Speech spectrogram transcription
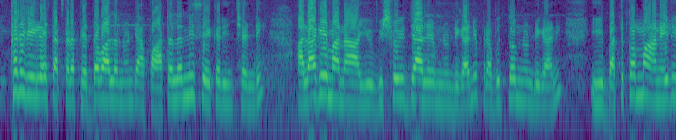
ఎక్కడ వీలైతే అక్కడ పెద్దవాళ్ళ నుండి ఆ పాటలన్నీ సేకరించండి. అలాగే మన విశ్వవిద్యాలయం నుండి కానీ ప్రభుత్వం నుండి కానీ ఈ బతుకమ్మ అనేది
